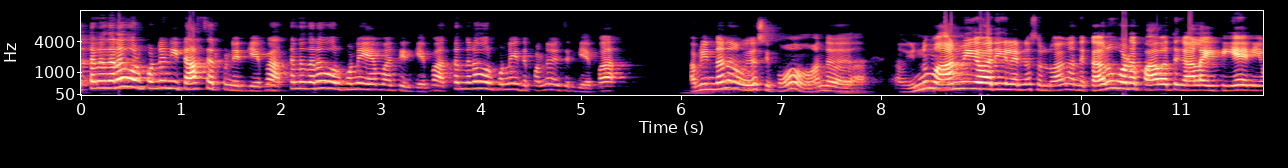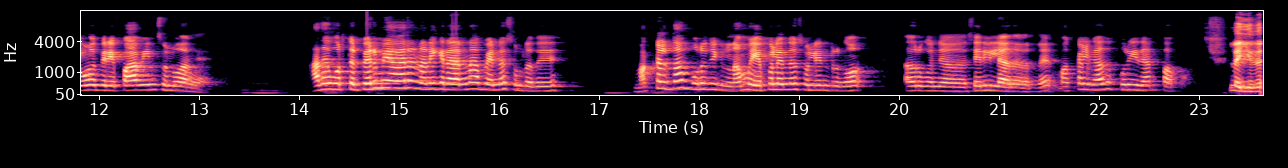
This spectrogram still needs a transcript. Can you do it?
அத்தனை தடவை ஒரு பொண்ணை நீ டார்ச்சர் பண்ணியிருக்கியப்பா. அத்தனை தடவை ஒரு பொண்ணை ஏமாத்திருக்கியப்பா அத்தனை தடவை ஒரு பொண்ணை இதை பண்ண வச்சிருக்கியப்பா. அப்படின்னு தானே நம்ம யோசிப்போம். அந்த இன்னும் ஆன்மீகவாதிகள் என்ன சொல்லுவாங்க? அந்த கருவோட பாவத்துக்கு ஆளாயிட்டியே நீ எவ்வளோ பெரிய பாவின்னு சொல்லுவாங்க. அதை ஒருத்தர் பெருமையாக வேற நினைக்கிறாருன்னா அப்போ என்ன சொல்றது? மக்கள் தான் புரிஞ்சுக்கணும். நம்ம எப்போலேருந்தோ சொல்லிட்டு இருக்கோம். அவர் கொஞ்சம் சரியில்லாதவர்னு மக்களுக்காவது புரியுதான்னு பார்ப்போம். இல்ல இத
